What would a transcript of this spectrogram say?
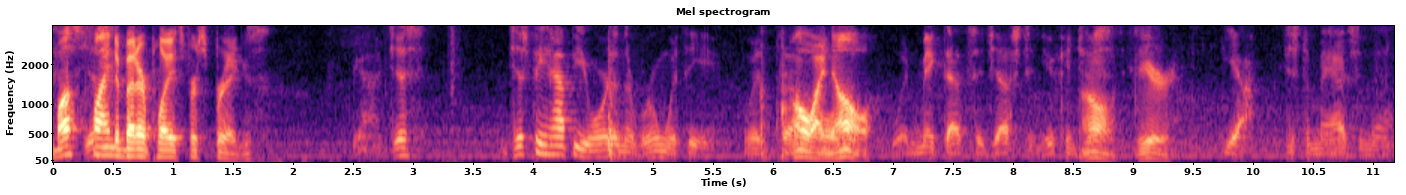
Must Just- find a better place for Spriggs. Yeah, just just be happy you weren't in the room with the with. Uh, Oh, I know. Would make that suggestion. You can just. Oh dear. Yeah, just imagine that.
